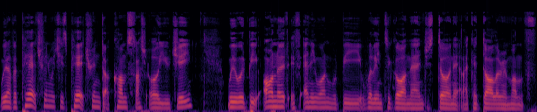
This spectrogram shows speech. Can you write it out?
We have a Patreon, which is patreon.com slash OUG. We would be honoured if anyone would be willing to go on there and just donate like a dollar a month.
